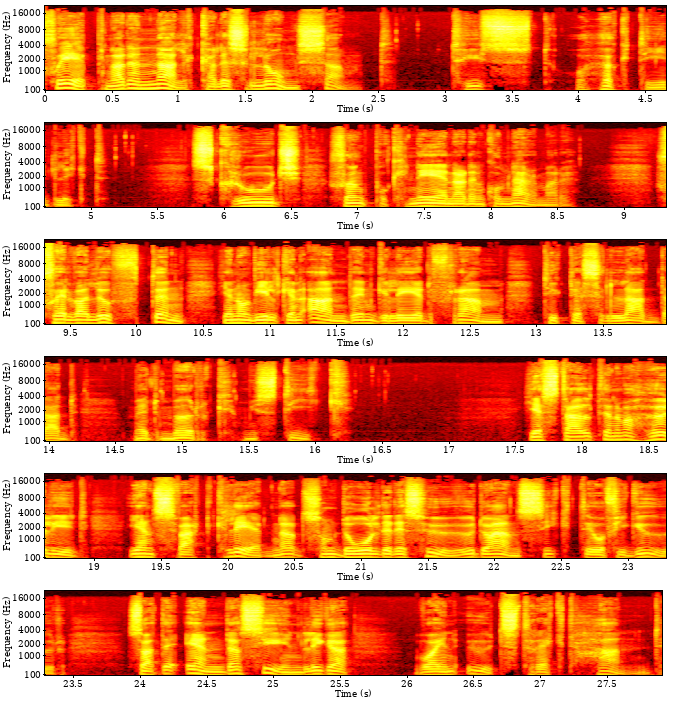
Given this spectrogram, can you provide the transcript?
Skepnaden nalkades långsamt, tyst och högtidligt. Scrooge sjönk på knä när den kom närmare. Själva luften genom vilken anden gled fram tycktes laddad med mörk mystik. Gestalten var höljd i en svart klädnad som dolde dess huvud och ansikte och figur så att det enda synliga var en utsträckt hand.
